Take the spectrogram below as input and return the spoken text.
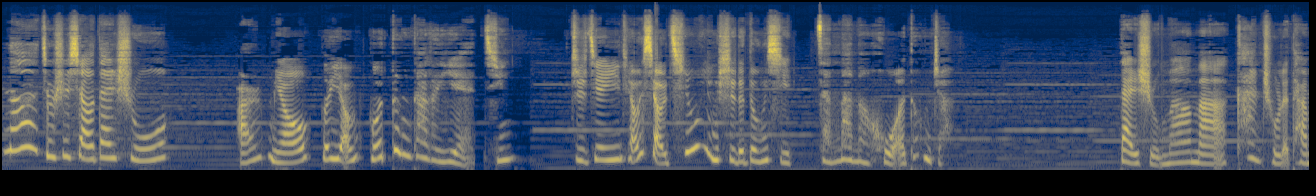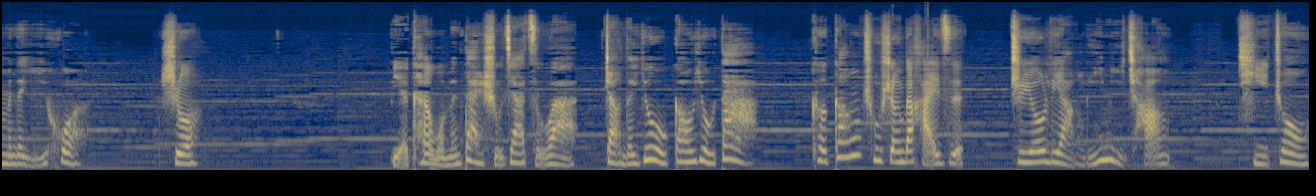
那就是小袋鼠？儿苗和羊驼瞪大了眼睛。只见一条小蚯蚓似的东西在慢慢活动着。袋鼠妈妈看出了他们的疑惑，说：“别看我们袋鼠家族啊，长得又高又大，可刚出生的孩子只有两厘米长，体重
